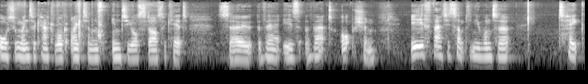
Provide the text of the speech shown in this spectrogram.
autumn winter catalogue items into your starter kit. So there is that option. If that is something you want to take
